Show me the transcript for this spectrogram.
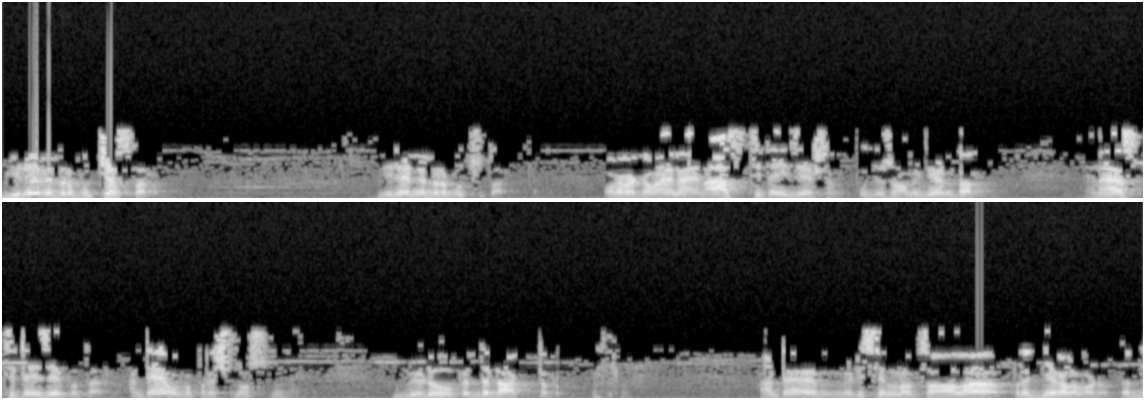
మీరే నిద్రపుచ్చేస్తారు. మీరే నిద్రపుచ్చుతారు. ఒక రకమైన ఎనాస్థిటైజేషన్ పూజ స్వామిజీ అంటారు. ఎనాస్థిటైజ్ అయిపోతారు. అంటే ఒక ప్రశ్న వస్తుంది. వీడు పెద్ద డాక్టరు. అంటే మెడిసిన్లో చాలా ప్రజ్ఞ గలవాడు పెద్ద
